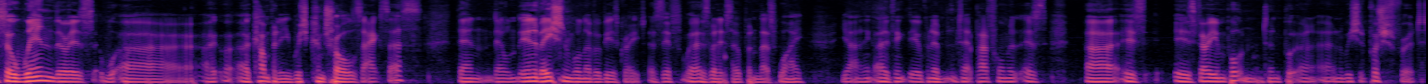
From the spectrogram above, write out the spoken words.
so, when there is uh, a, a, company which controls access, then the innovation will never be as great as if as when it's open. That's why, yeah, I think I think the open internet platform is uh, is is very important, and and we should push for it.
